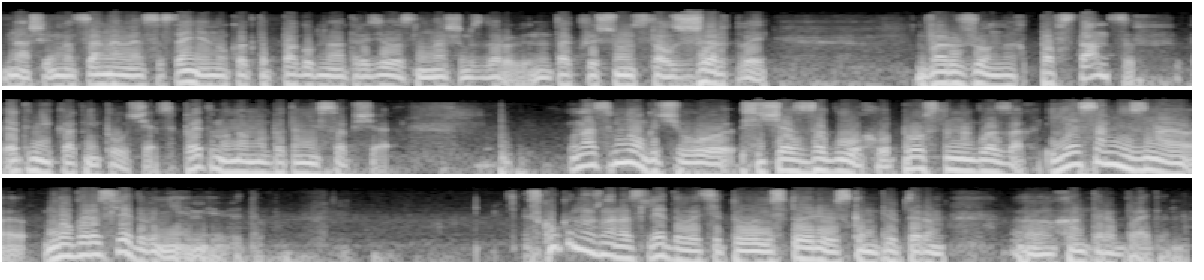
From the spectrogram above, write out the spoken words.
наше эмоциональное состояние, оно как-то пагубно отразилось на нашем здоровье. Но так сказать, что он стал жертвой вооруженных повстанцев, это никак не получается. Поэтому нам об этом не сообщают. у нас много чего сейчас заглохло, просто на глазах. И я сам не знаю, много расследований я имею в виду. Сколько нужно расследовать эту историю с компьютером э, Хантера Байдена?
